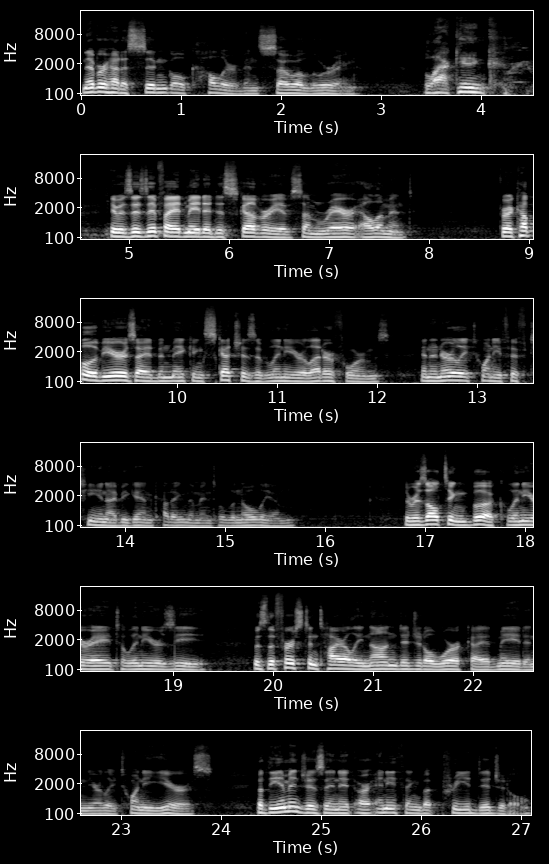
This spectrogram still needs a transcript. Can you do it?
Never had a single color been so alluring. Black ink. It was as if I had made a discovery of some rare element. For a couple of years, I had been making sketches of linear letter forms, and in early 2015, I began cutting them into linoleum. The resulting book, Linear A to Linear Z, was the first entirely non digital work I had made in nearly 20 years, but the images in it are anything but pre digital.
